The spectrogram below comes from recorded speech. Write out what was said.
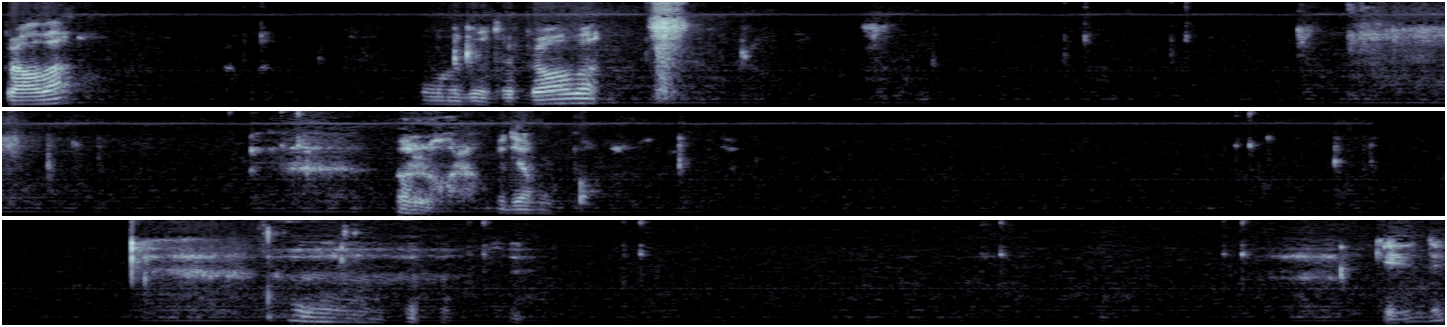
Prova. 1, 2, 3, prova. Allora, vediamo un po'. Eh, Chiedi.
